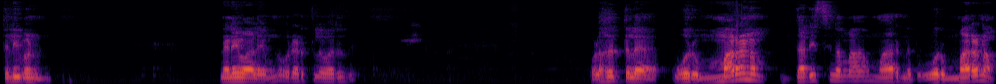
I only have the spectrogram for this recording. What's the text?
தெளிவன் நினைவாலயம்னு ஒரு இடத்துல வருது. உலகத்துல ஒரு மரணம் தரிசனமாக மாறினது. ஒரு மரணம்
